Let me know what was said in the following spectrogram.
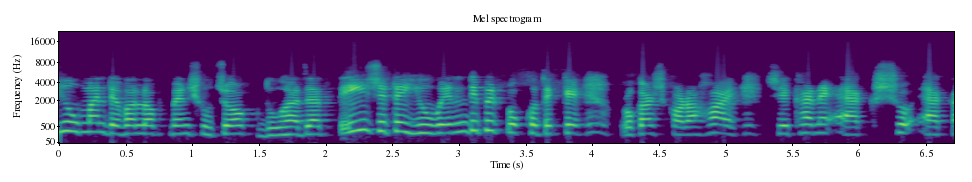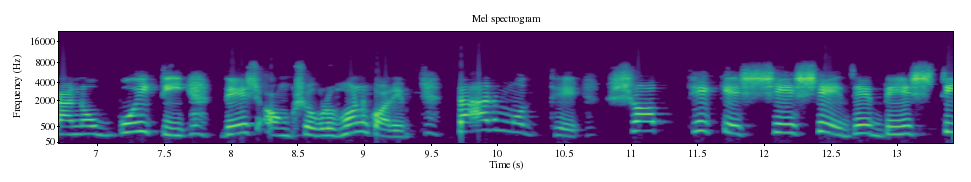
হিউম্যান ডেভেলপমেন্ট সূচক দু যেটা ইউএনডিপির পক্ষ থেকে প্রকাশ করা হয়, সে যেখানে একশো একানব্বইটি দেশ অংশগ্রহণ করে। তার মধ্যে সব থেকে শেষে যে দেশটি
